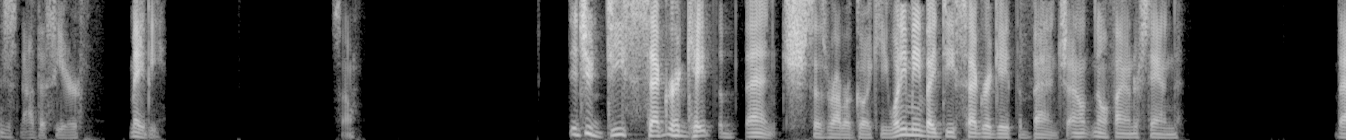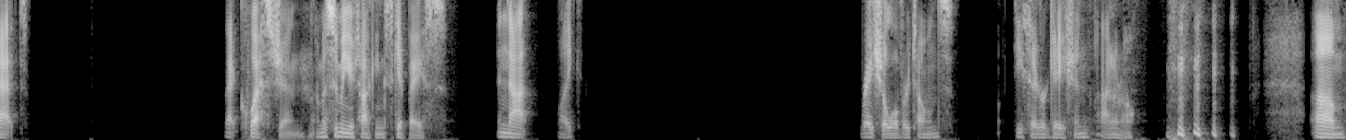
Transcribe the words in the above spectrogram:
Just not this year, maybe. So did you desegregate the bench? Says Robert Goike. What do you mean by desegregate the bench? I don't know if I understand that that question. I'm assuming you're talking Skip Ace and not like racial overtones, desegregation. I don't know. um,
